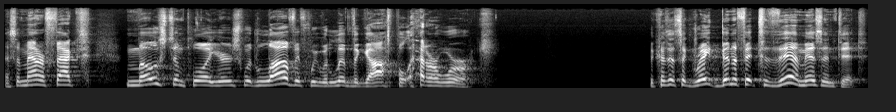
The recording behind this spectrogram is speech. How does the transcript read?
As a matter of fact, most employers would love if we would live the gospel at our work because it's a great benefit to them, isn't it?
